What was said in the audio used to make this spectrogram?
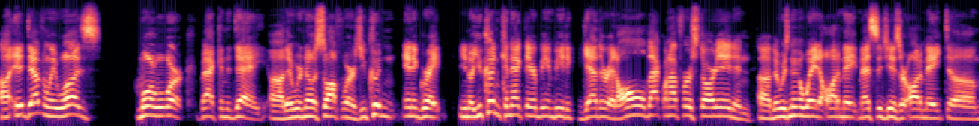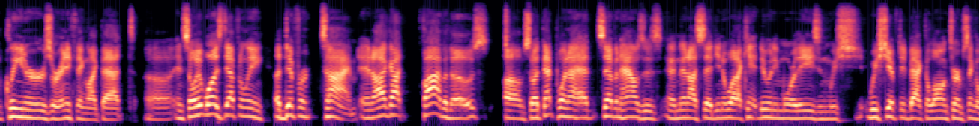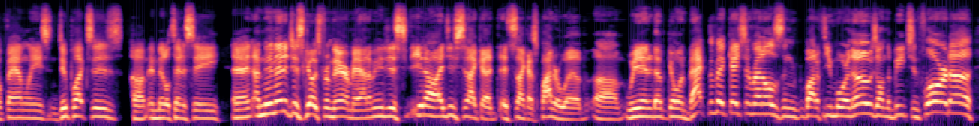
Uh, it definitely was more work back in the day. Uh, there were no softwares. You couldn't integrate you know, you couldn't connect Airbnb together at all back when I first started, and uh, there was no way to automate messages or automate um, cleaners or anything like that. Uh, and so it was definitely a different time. And I got five of those Um, so at that point, I had seven houses, and then I said, you know what, I can't do any more of these, and we sh- we shifted back to long term single families and duplexes um, in Middle Tennessee, and I mean then it just goes from there, man. I mean, just you know, it just like a it's like a spider web. Um, we ended up going back to vacation rentals and bought a few more of those on the beach in Florida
